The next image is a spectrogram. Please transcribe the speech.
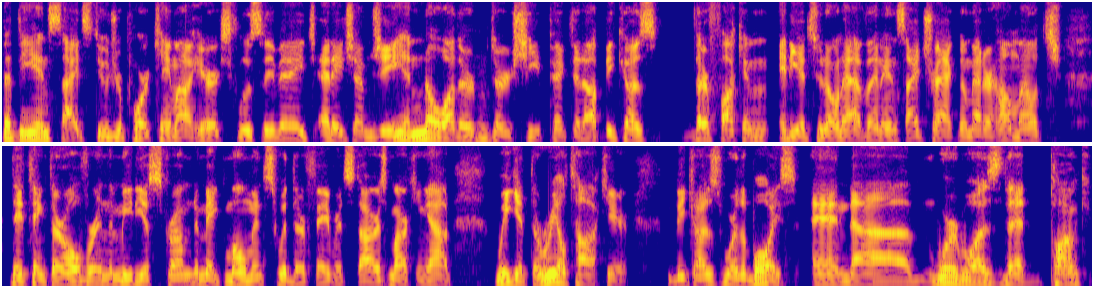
that the Inside Stooge report came out here exclusively at, H- at HMG, and no other Mhm. dirt sheet picked it up because they're fucking idiots who don't have an inside track, no matter how much they think they're over in the media scrum to make moments with their favorite stars marking out. We get the real talk here because we're the boys. And uh, word was that Punk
